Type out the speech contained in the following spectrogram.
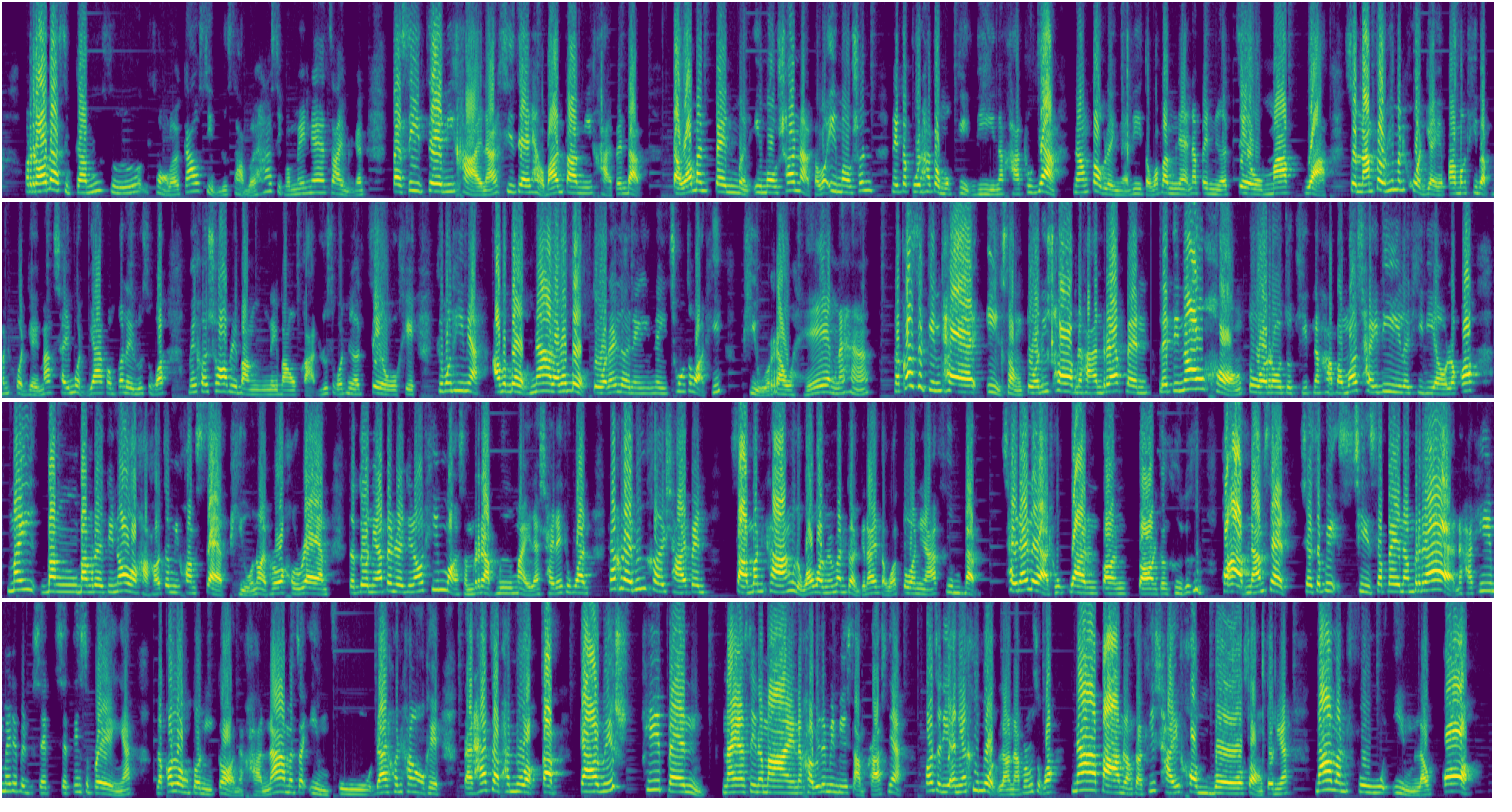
ร้อยแปดสิบกรัมนี่ซื้อสองร้อยเก้าสิบหรือสามร้อยห้าสิบก็ไม่แน่ใจเหมือนกัน แต่ซีเจมีขายนะซีเจแถวบ้านปามีขายเป็นแบบ แต่ว่ามันเป็นเหมือนอิโมชันอะแต่ว่าอิโมชันในตระกูลฮาโตโมกิดีนะคะ ทุกอย่างน้ำตบอะไรเงี้ยดี แต่ว่าปามแนะนำเป็นเนื้อเจลมากกว่า ส่วนน้ำตบที่มันขวดใหญ่ปาบางทีแบบมันขวดใหญ่มากใช้หมดยากปามก็เลยรู้สึกว่าไม่ค่อยชอบในบางในบางโอกาส รู้สึกว่าเนื้อเจลโอเค คือบางทีเนี่ยเอามาโบกหน้าแล้วมาโบกตัวได้เลยในในช่วงจังหวะที่ผิวเราแห้งนะคะแล้วก็สกินแคร์อีก 2 ตัวที่ชอบนะคะ อันแรกเป็นเลตินอลของตัวโรจูคิดนะคะแปลว่าใช้ดีเลยทีเดียว แล้วก็ไม่บางบางเรตินอลอะค่ะ เขาจะมีความแสบผิวหน่อยเพราะว่าเขาแรง แต่ตัวนี้เป็นเรตินอลที่เหมาะสำหรับมือใหม่และใช้ได้ทุกวัน ถ้าใครเพิ่งเคยใช้เป็น 3 วันครั้ง หรือว่าวันเว้นวันก่อนก็ได้ แต่ว่าตัวนี้คือแบบ ใช้ได้เลยอะทุกวันตอนตอนกลางคืนก็คือพออาบน้ำเสร็จฉีดสเปรย์ฉีดสเปรย์น้ำแร่นะคะ ที่ไม่ได้เป็นเซตเซตติ้งสเปรย์อย่างเงี้ยแล้วก็ลงตัวนี้ก่อนนะคะ หน้ามันจะอิ่มฟูได้ค่อนข้างโอเค แต่ถ้าจะผนวกกับกาวิชที่เป็นไนอาซินามายนะคะวิตามิน B3 plus เนี่ยก็จะดีอันนี้คือหมดแล้วนะเพราะรู้สึกว่าหน้าปาล์มหลังจากที่ใช้คอมโบ2 ตัวเนี้ยหน้ามันฟูอิ่มแล้วก็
